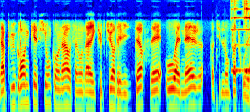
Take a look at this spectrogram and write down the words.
La plus grande question qu'on a au salon de l'agriculture des visiteurs, c'est où est neige quand ils l'ont pas trouvé.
